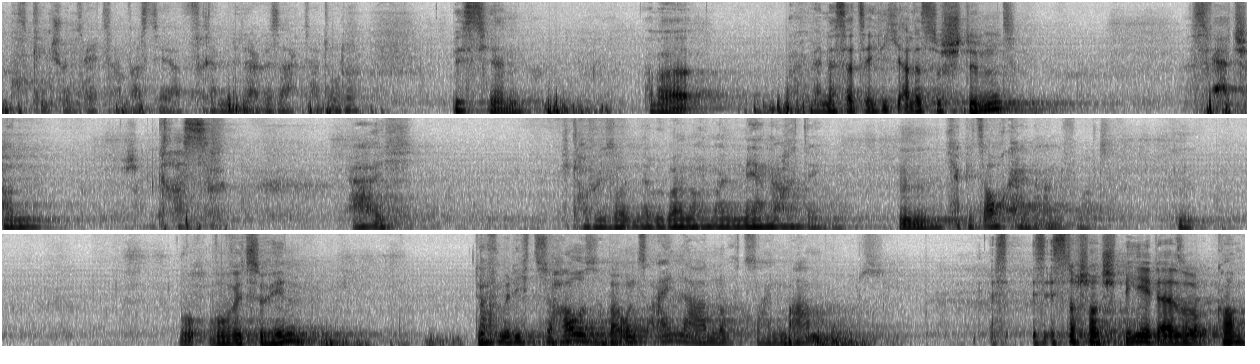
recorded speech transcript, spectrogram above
Das klingt schon seltsam, was der Fremde da gesagt hat, oder? Bisschen. Aber wenn das tatsächlich alles so stimmt, das wäre halt schon, schon krass. Ja, ich, ich glaube, wir sollten darüber noch mal mehr nachdenken. Hm. Ich habe jetzt auch keine Antwort. Wo, wo willst du hin? Dürfen wir dich zu Hause bei uns einladen noch zu einem Abendbrot? Es, es ist doch schon spät, also komm.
